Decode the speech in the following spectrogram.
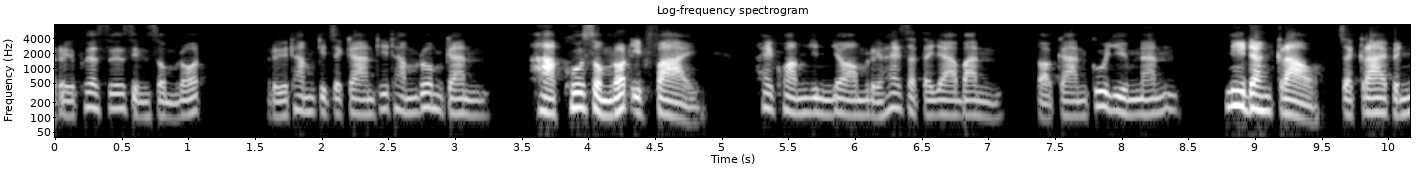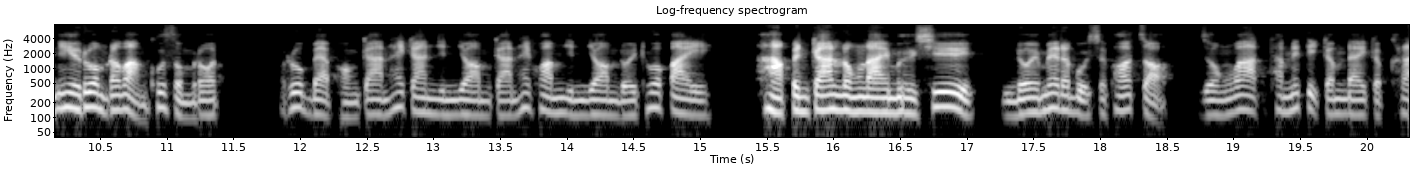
หรือเพื่อซื้อสินสมรส หรือทำกิจการที่ทำร่วมกัน หากคู่สมรสอีกฝ่าย ให้ความยินยอมหรือให้สัตยาบันต่อการกู้ยืมนั้น หนี้ดังกล่าวจะกลายเป็นหนี้ร่วมระหว่างคู่สมรส รูปแบบของการให้การยินยอมการให้ความยินยอมโดยทั่วไป หากเป็นการลงลายมือชื่อ โดยไม่ระบุเฉพาะเจาะจงว่าทำนิติกรรมใดกับใคร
